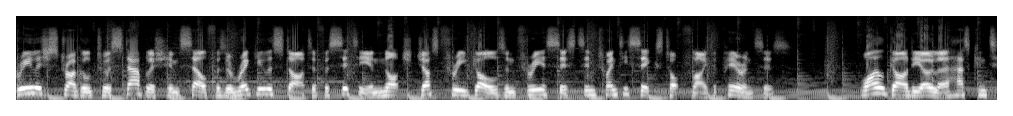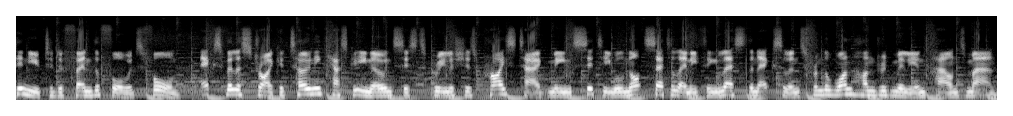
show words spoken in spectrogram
Grealish struggled to establish himself as a regular starter for City and notched just three goals and three assists in 26 top-flight appearances. While Guardiola has continued to defend the forward's form, ex-Villa striker Tony Cascarino insists Grealish's price tag means City will not settle anything less than excellence from the £100 million man.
